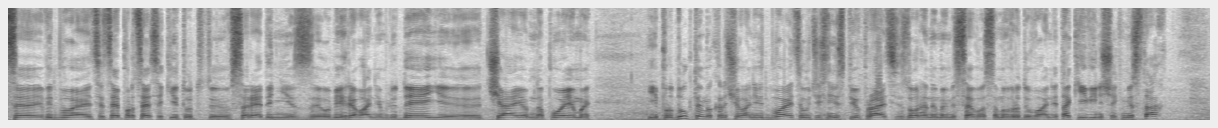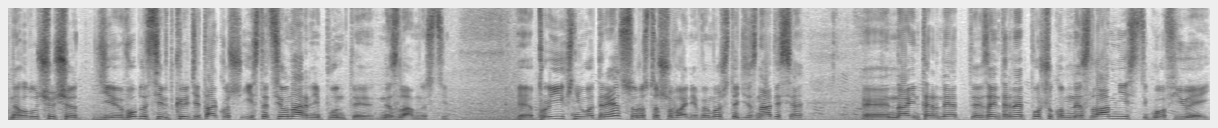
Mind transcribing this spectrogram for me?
Це відбувається цей процес, який тут е, всередині з обігріванням людей, е, чаєм, напоями і продуктами харчування відбувається у тісній співпраці з органами місцевого самоврядування, так і в інших містах. Наголошую, що в області відкриті також і стаціонарні пункти незламності. Е, Про їхню адресу розташування ви можете дізнатися на інтернет за інтернет-пошуком незламність.gov.ua.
